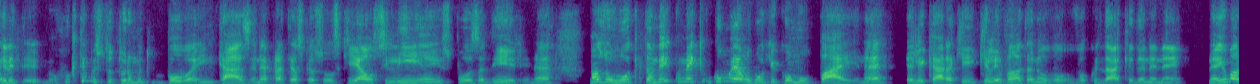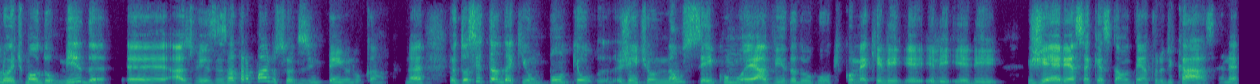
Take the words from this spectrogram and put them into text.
ele O Hulk tem uma estrutura muito boa em casa, né? Para ter as pessoas que auxiliem a esposa dele, né? Mas o Hulk também, como é, como é o Hulk como pai, né? Ele cara que, que levanta, não, vou, vou cuidar aqui da neném. Né? E uma noite mal dormida, é, às vezes, atrapalha o seu desempenho no campo. Né? Eu estou citando aqui um ponto que eu, gente, eu não sei como é a vida do Hulk, como é que ele, ele, ele gere essa questão dentro de casa, né?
